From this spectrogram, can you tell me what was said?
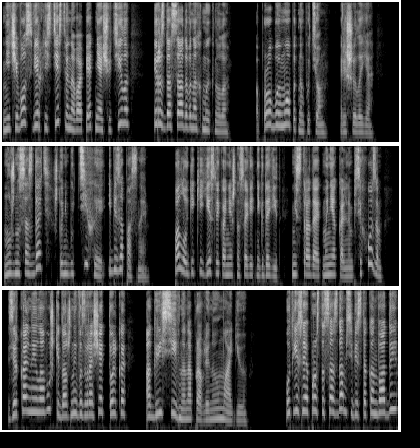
Ничего сверхъестественного опять не ощутила и раздосадованно хмыкнула. «Попробуем опытным путем», — решила я. «Нужно создать что-нибудь тихое и безопасное». По логике, если, конечно, советник Давид не страдает маниакальным психозом, зеркальные ловушки должны возвращать только агрессивно направленную магию. Вот если я просто создам себе стакан воды,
